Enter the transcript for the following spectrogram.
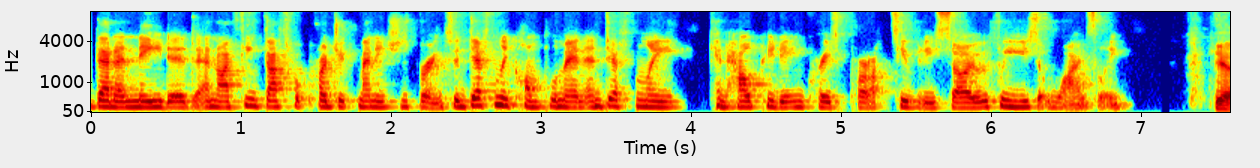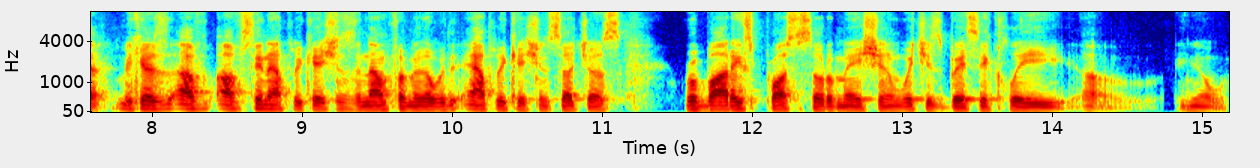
that are needed. And I think that's what project managers bring. So definitely complement and definitely can help you to increase productivity. So if we use it wisely. Yeah, because I've, I've seen applications and I'm familiar with applications such as robotics process automation, which is basically, uh, you know,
